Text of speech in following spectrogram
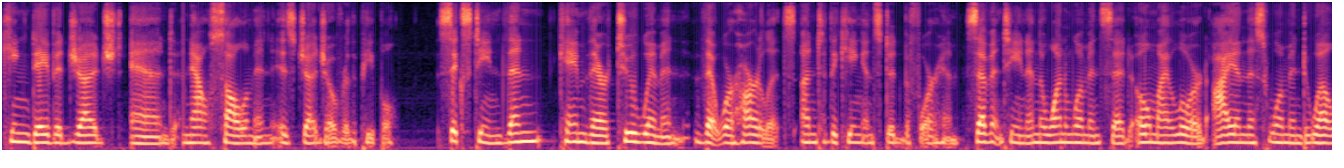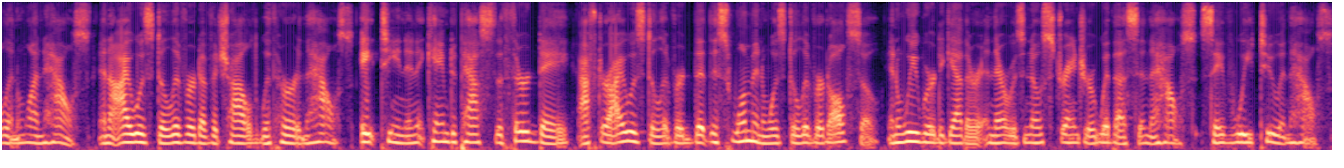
King David judged, and now Solomon is judge over the people. 16 Then came there two women that were harlots unto the king and stood before him. 17 And the one woman said, O my lord, I and this woman dwell in one house, and I was delivered of a child with her in the house. 18 And it came to pass the third day after I was delivered that this woman was delivered also, and we were together, and there was no stranger with us in the house, save we two in the house.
